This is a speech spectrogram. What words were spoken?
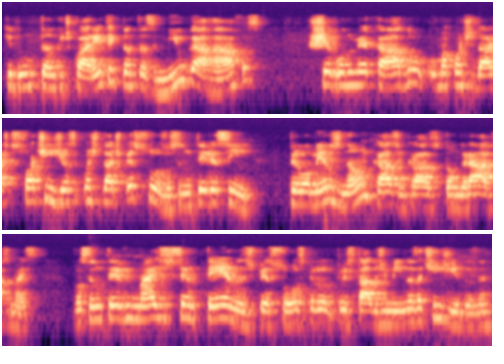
que de um tanque de 40 e tantas mil garrafas, chegou no mercado uma quantidade que só atingiu essa quantidade de pessoas. Você não teve assim, pelo menos não em casos, em casos tão graves, mas você não teve mais de centenas de pessoas pelo, pelo estado de Minas atingidas, né?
